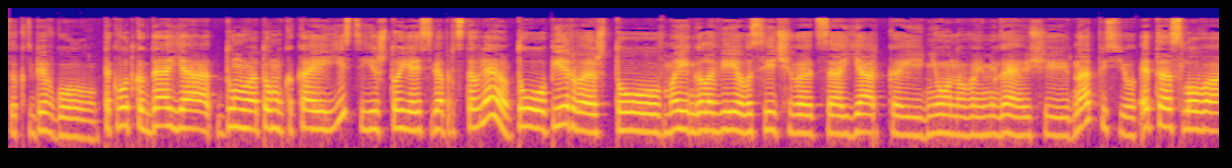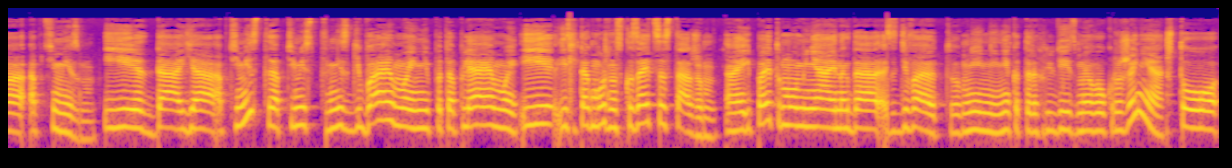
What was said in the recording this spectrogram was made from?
к тебе в голову. Так вот, когда я думаю о том, какая я есть и что я из себя представляю, то первое, что в моей голове высвечивается яркой неоновой мигающей надписью, это слово оптимизм. И да, я оптимист, оптимист несгибаемый, непотопляемый, и, если так можно сказать, со стажем. А, и поэтому меня иногда задевают мнения некоторых людей из моего окружения, что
